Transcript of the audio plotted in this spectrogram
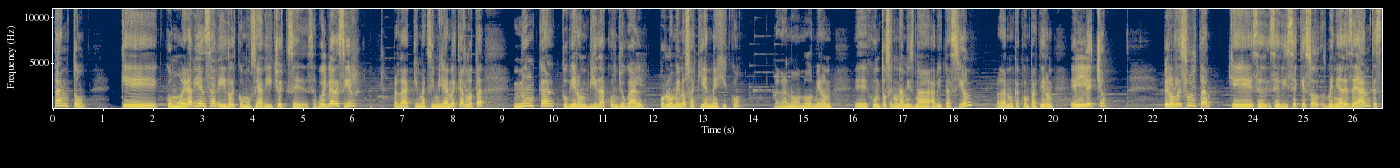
tanto que como era bien sabido y como se ha dicho y se, se vuelve a decir, ¿verdad? Que Maximiliano y Carlota nunca tuvieron vida conyugal, por lo menos aquí en México, ¿verdad? No, no durmieron eh, juntos en una misma habitación, ¿verdad? Nunca compartieron el lecho, pero resulta que se, se dice que eso venía desde antes,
